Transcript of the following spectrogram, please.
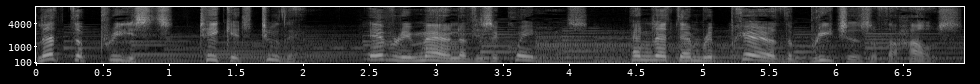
Let the priests take it to them, every man of his acquaintance, and let them repair the breaches of the house,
